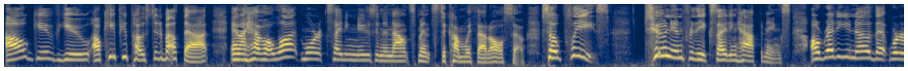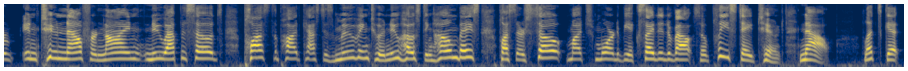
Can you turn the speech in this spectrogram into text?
I'll give you, I'll keep you posted about that. And I have a lot more exciting news and announcements to come with that also. So please Tune in for the exciting happenings. Already, you know that we're in tune now for nine new episodes. Plus, the podcast is moving to a new hosting home base. Plus, there's so much more to be excited about. So please stay tuned. Now, let's get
